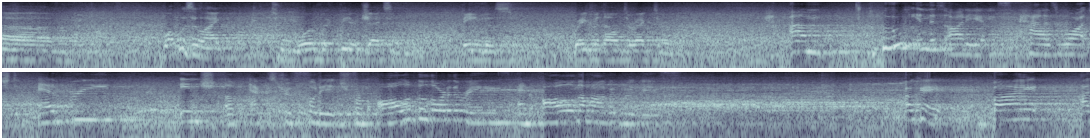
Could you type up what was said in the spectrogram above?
um, what was it like to work with Peter Jackson, being this great renowned director? Um, who in this audience has watched every inch of extra footage from all of the Lord of the Rings and all of the Hobbit movies? Okay, by a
